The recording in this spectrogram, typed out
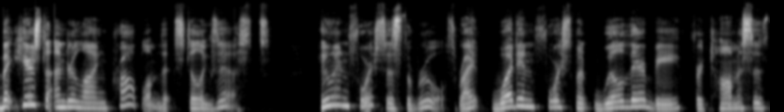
But here's the underlying problem that still exists. Who enforces the rules, right? What enforcement will there be for Thomas's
